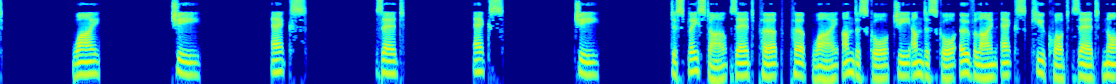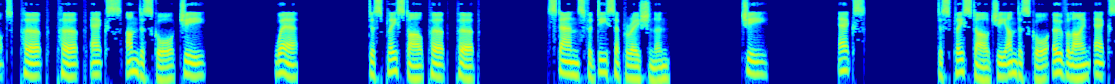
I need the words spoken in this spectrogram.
Y G X Z X G display style z perp perp y underscore g underscore overline x q quad z not perp perp x underscore g where display style perp perp stands for d-separation and g x display style g underscore overline x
